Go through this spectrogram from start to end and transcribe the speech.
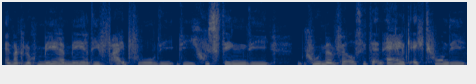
En dat ik nog meer en meer die vibe voel, die, die goesting, die goed in mijn vel zitten. En eigenlijk echt gewoon die,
